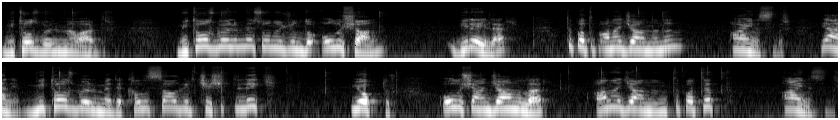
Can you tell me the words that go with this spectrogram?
mitoz bölünme vardır. Mitoz bölünme sonucunda oluşan bireyler tıpatıp ana canlının aynısıdır. Yani mitoz bölünmede kalıtsal bir çeşitlilik yoktur. Oluşan canlılar ana canlının tıpatıp aynısıdır.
